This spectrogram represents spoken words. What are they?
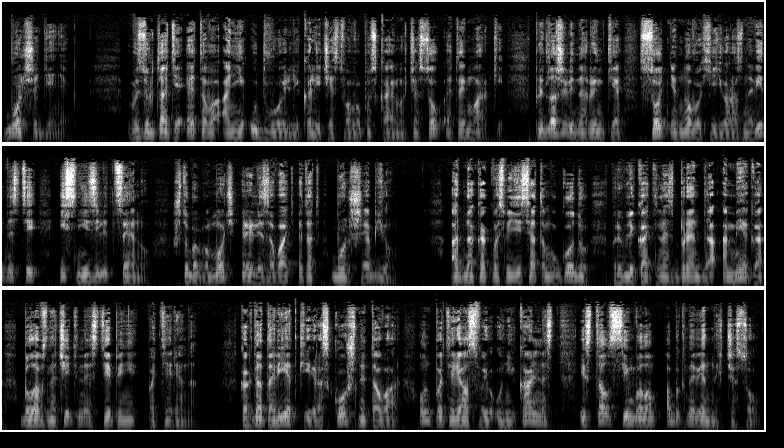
больше денег. В результате этого они удвоили количество выпускаемых часов этой марки, предложили на рынке сотни новых ее разновидностей и снизили цену, чтобы помочь реализовать этот больший объем. Однако к 80-му году привлекательность бренда Омега была в значительной степени потеряна. Когда-то редкий и роскошный товар, он потерял свою уникальность и стал символом обыкновенных часов.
